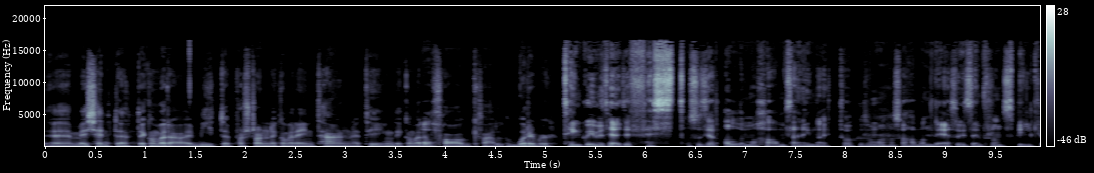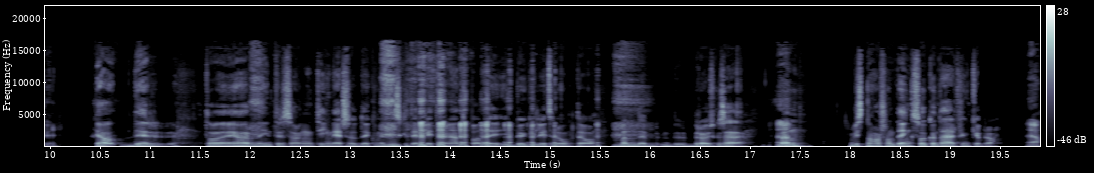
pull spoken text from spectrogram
med kjente. Det kan være meetup-forstand, det kan være interne ting, det kan være oh. Fagkveld, whatever. Tenk å invitere til fest og så si at alle må ha med seg en Ignite Talk, og så, må, så har man det så istedenfor sånn spillkveld. Ja, der, da jeg har en interessant ting der, så det kan vi diskutere litt etterpå. Det, bygger litt rundt det òg, men det er bra du skal si det. Men hvis du har sånne ting, så kan dette funke bra. Ja.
